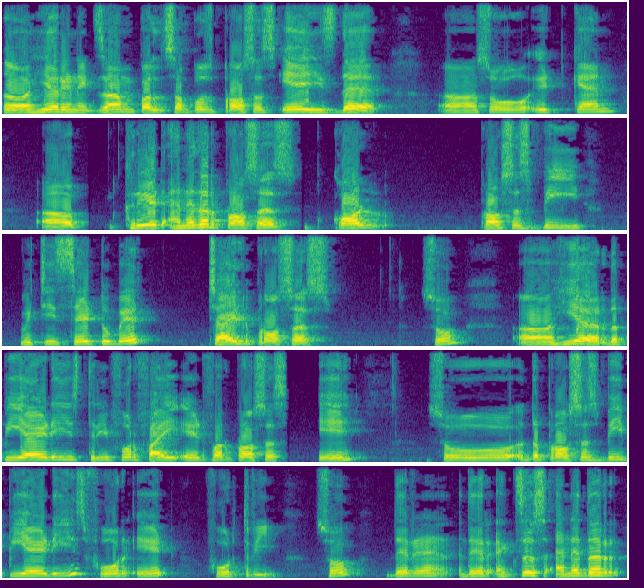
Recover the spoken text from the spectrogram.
uh, here in example, suppose process A is there. Uh, so it can uh, create another process called process B which is said to be a child process. So uh, here the PID is 3458 for process A. So the process B PID is 4843. So there, there exists another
